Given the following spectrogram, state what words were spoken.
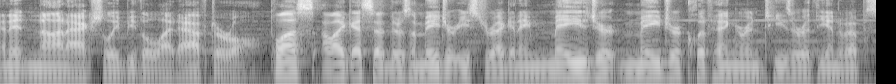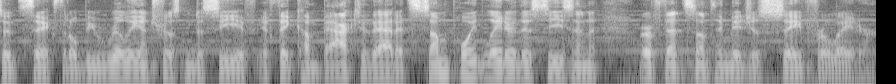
and it not actually be the light after all. Plus, like I said, there's a major Easter egg and a major, major cliffhanger and teaser at the end of episode 6 that'll be really interesting to see if, if they come back to that at some point later this season, or if that's something they just save for later.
